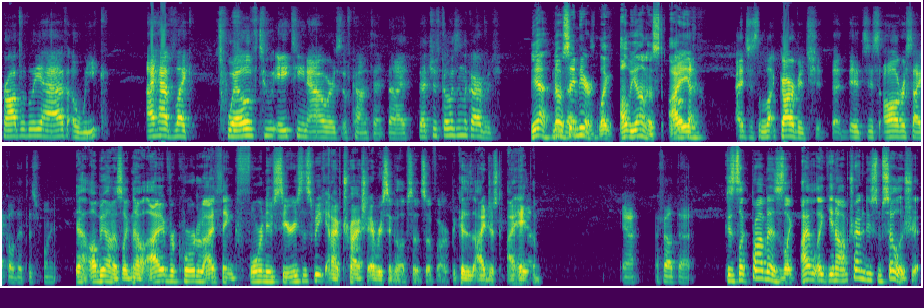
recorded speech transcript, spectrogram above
probably have a week. I have like 12 to 18 hours of content that I that just goes in the garbage. Yeah, no, same here. Like I'll be honest, oh, Okay. I I just garbage. It's just all recycled at this point. yeah, I'll be honest. Like no, I've recorded I think four new series this week, and I've trashed every single episode so far because I just I hate Yeah. them. Yeah, I felt that. Because it's like problem is, is like I like you know I'm trying to do some solo shit.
